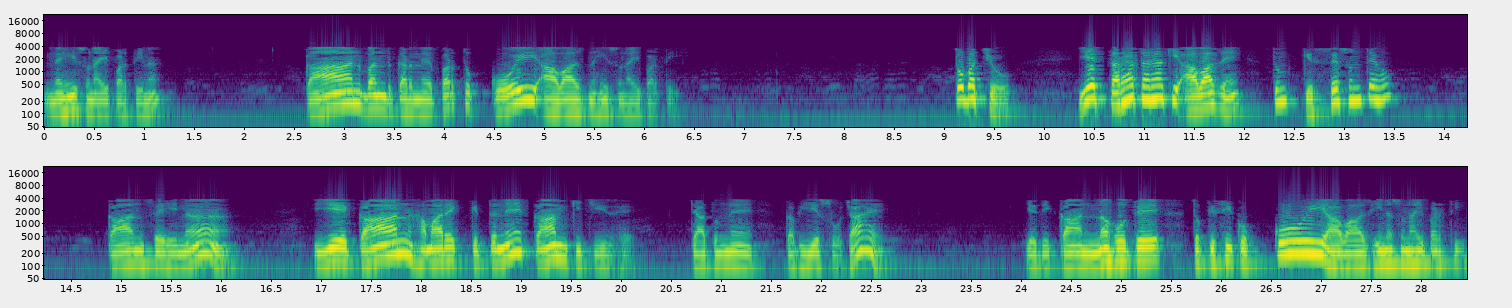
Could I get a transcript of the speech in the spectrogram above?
नहीं सुनाई पड़ती ना? कान बंद करने पर तो कोई आवाज़ नहीं सुनाई पड़ती। तो बच्चों, ये तरह तरह की आवाज़ें तुम किससे सुनते हो? कान से ही ना। ये कान हमारे कितने काम की चीज़ है। क्या तुमने कभी ये सोचा है? यदि कान न होते तो किसी को कोई आवाज़ ही न सुनाई पड़ती।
